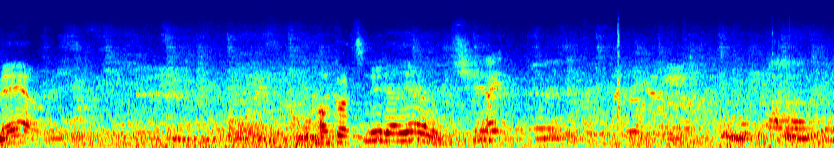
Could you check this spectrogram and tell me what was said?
Merde. On continue, Daniel? Wow.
